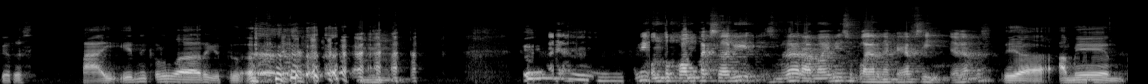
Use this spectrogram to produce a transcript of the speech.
virus tai ini keluar gitu loh. Hmm. Ini untuk konteks lagi, sebenarnya Rama ini suppliernya KFC, ya kan? Mas? Iya, amin.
